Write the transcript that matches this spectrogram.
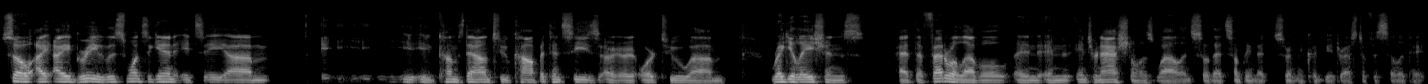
So I, I agree. This once again, it's a um, it, it, comes down to competencies or, or to um, regulations at the federal level and, and international as well. And so that's something that certainly could be addressed to facilitate.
